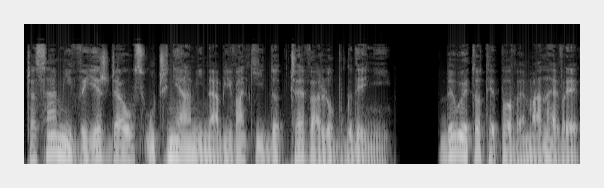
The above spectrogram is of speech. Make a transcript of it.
Czasami wyjeżdżał z uczniami na biwaki do Tczewa lub Gdyni. Były to typowe manewry,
